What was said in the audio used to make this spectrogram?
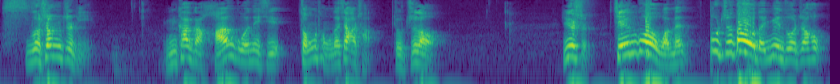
死生之别。你看看韩国那些总统的下场就知道了。于是，经过我们不知道的运作之后。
